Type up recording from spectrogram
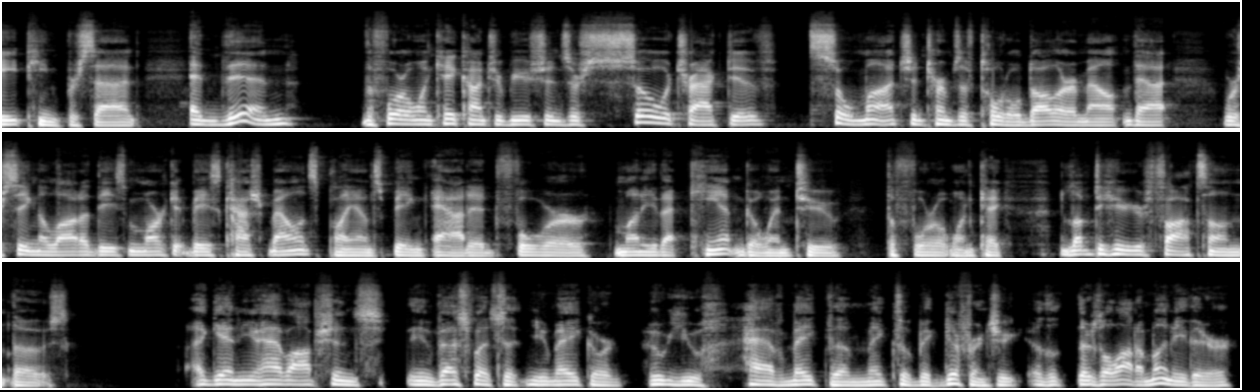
18%. And then the 401k contributions are so attractive, so much in terms of total dollar amount that we're seeing a lot of these market based cash balance plans being added for money that can't go into the 401k. Love to hear your thoughts on those. Again, you have options. The investments that you make or who you have make them makes a big difference. You, uh, there's a lot of money there.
